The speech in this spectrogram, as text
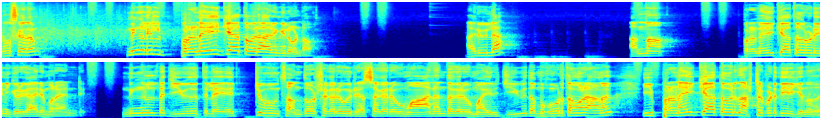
നമസ്കാരം. നിങ്ങളിൽ പ്രണയിക്കാത്തവരാരെങ്കിലും ഉണ്ടോ ആരുമില്ല? അന്നാ പ്രണയിക്കാത്തവരോട് എനിക്കൊരു കാര്യം പറയാനുണ്ട്. നിങ്ങളുടെ ജീവിതത്തിലെ ഏറ്റവും സന്തോഷകരവും രസകരവും ആനന്ദകരവുമായ ഒരു ജീവിത മുഹൂർത്തങ്ങളാണ് ഈ പ്രണയിക്കാത്തവർ നഷ്ടപ്പെടുത്തിയിരിക്കുന്നത്.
